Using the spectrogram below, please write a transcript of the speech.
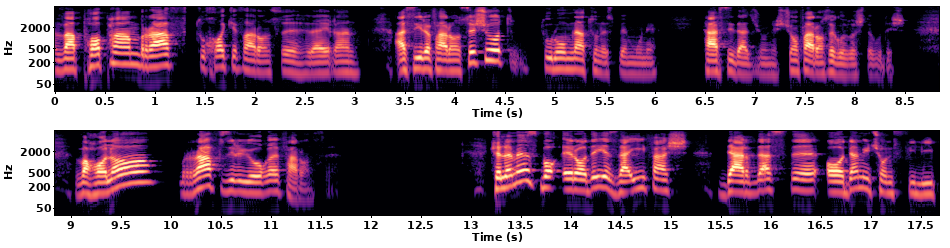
و پاپ هم رفت تو خاک فرانسه. دقیقا اسیر فرانسه شد تو روم نتونست بمونه. ترسید از جونش چون فرانسه گذاشته بودش. و حالا رفت زیر یوغ فرانسه. کلمنس با اراده ضعیفش در دست آدمی چون فیلیپ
